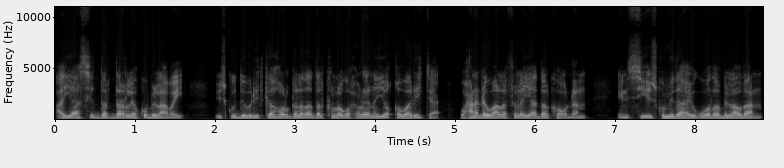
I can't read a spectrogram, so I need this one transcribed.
ayaa si dardar leh ku bilaabay isku dabaridka howlgallada dalka looga xoreynayo khawaariijta waxaana dhowaan la filayaa dalka oo dhan in si isku mid ah ay ugu wada bilowdaan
